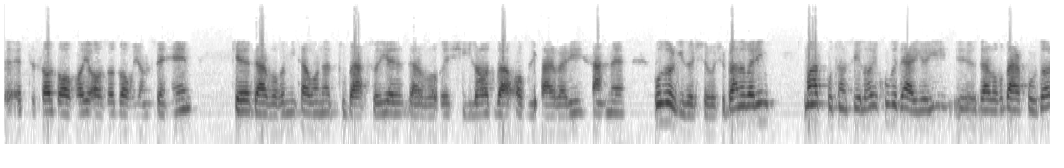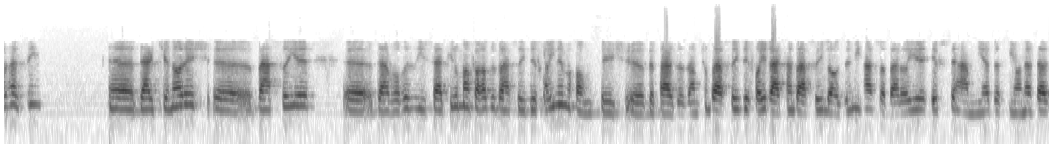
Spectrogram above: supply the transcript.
اتصال با آبهای آزاد با اقیانوس هند که در واقع می‌تواند تو بحث‌های در واقع شیلات و آبی پروری سهم بزرگی داشته باشه. بنابراین ما از پتانسیل های خوب دریایی در واقع برخوردار هستیم. در کنارش بحثای در واقع زیرسطحی رو من فقط به بحثای دفاعی نمی‌خوام بهش بپردازم چون بحثای دفاعی قطعا بحثای لازمی هست و برای حفظ امنیت و صیانت از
